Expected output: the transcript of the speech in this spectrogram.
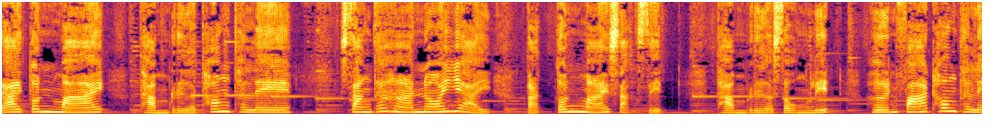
ได้ต้นไม้ทำเรือท่องทะเล สั่งทหารน้อยใหญ่ ตัดต้นไม้ศักดิ์สิทธิ์ทำเรือทรงฤทธิ์เหินฟ้าท่องทะเล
